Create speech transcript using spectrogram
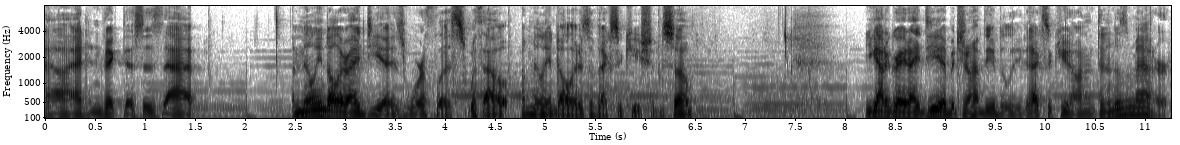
uh, at Invictus is that a million dollar idea is worthless without a million dollars of execution. So you got a great idea, but you don't have the ability to execute on it, then it doesn't matter.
